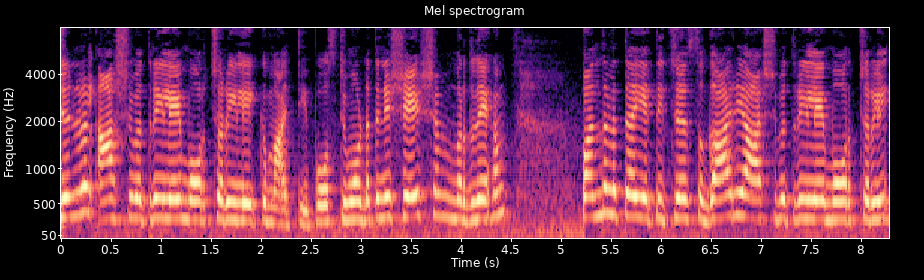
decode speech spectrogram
ജനറൽ ആശുപത്രിയിലെ മോർച്ചറിയിലേക്ക് മാറ്റി. പോസ്റ്റ്മോർട്ടത്തിന് ശേഷം മൃതദേഹം പന്തളത്ത് എത്തിച്ച് സ്വകാര്യ ആശുപത്രിയിലെ മോർച്ചറിയിൽ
